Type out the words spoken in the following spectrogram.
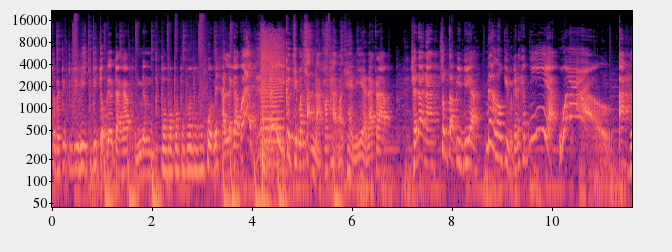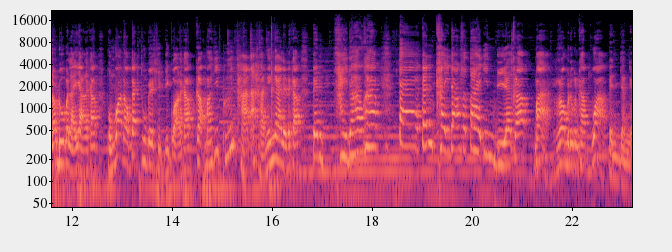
ทำไมพี่พี่พี่พี่จบเร็วจังครับ ผมยังพูดไม่ทันเลยครับเฮ้ยคือคลิปมันสั้นนะเขาถ่ายมาแค่นี้นะครับ ใช้ได้นะส้มตำอินเดียน่าลองกินเหมือนกันนะครับเนี่ยว้าวอะเราดูไปหลายอย่างนะครับ ผมว่าเรา back to basic ดีกว่านะครับ กลับมาที่พื้นฐานอาหารง่ายๆเลยนะครับ เป็นไข่ดาวครับ แต่เป็นไข่ดาวสไตล์อินเดียครับ มาเรามาดูกันครับว่าเป็นยังไง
